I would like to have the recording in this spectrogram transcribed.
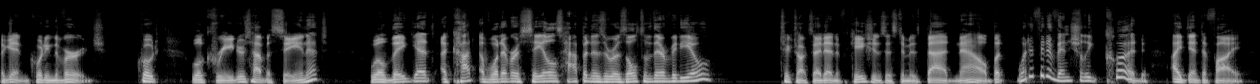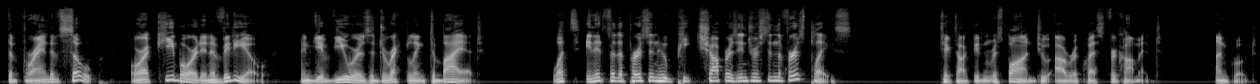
Again, quoting The Verge, Quote, will creators have a say in it? Will they get a cut of whatever sales happen as a result of their video? TikTok's identification system is bad now, but what if it eventually could identify the brand of soap or a keyboard in a video and give viewers a direct link to buy it? What's in it for the person who piqued shoppers' interest in the first place? TikTok didn't respond to our request for comment. Unquote.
